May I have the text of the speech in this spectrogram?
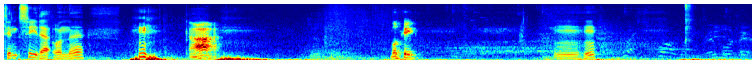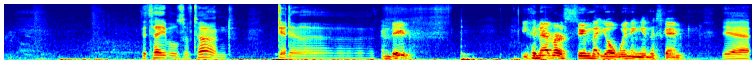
didn't see that one there. ah. Lucky. Mm-hmm. The tables have turned. Da-da! Indeed. You can never assume that you're winning in this game. Yeah,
